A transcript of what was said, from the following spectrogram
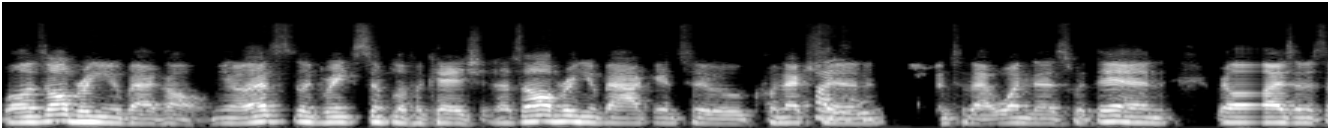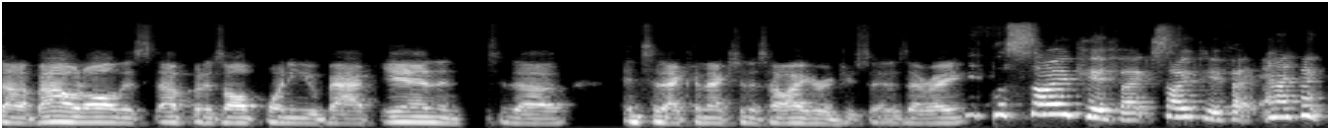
well, it's all bringing you back home. You know, that's the great simplification. That's all bringing you back into connection, oh, into that oneness within, realizing it's not about all this stuff, but it's all pointing you back in into the into that connection. Is how I heard you say. Is that right? It was so perfect, so perfect. And I think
